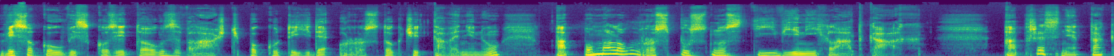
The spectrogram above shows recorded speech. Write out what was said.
vysokou viskozitou, zvlášť pokud jde o rostok či taveninu, a pomalou rozpustností v jiných látkách. A přesně tak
